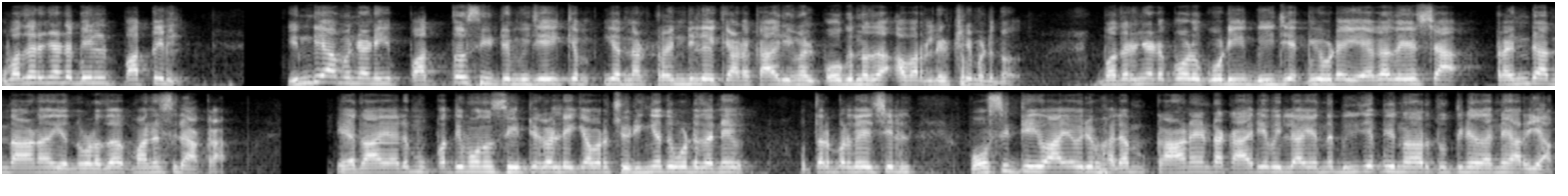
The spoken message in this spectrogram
ഉപതെരഞ്ഞെടുപ്പിൽ പത്തിൽ ഇന്ത്യ മുന്നണി പത്ത് സീറ്റും വിജയിക്കും എന്ന ട്രെൻഡിലേക്കാണ് കാര്യങ്ങൾ പോകുന്നത് അവർ ലക്ഷ്യമിടുന്നത്. ഉപതെരഞ്ഞെടുപ്പോട് കൂടി ബി ജെ പിയുടെ ഏകദേശ ട്രെൻഡ് എന്താണ് എന്നുള്ളത് മനസ്സിലാക്കാം. ഏതായാലും മുപ്പത്തിമൂന്ന് സീറ്റുകളിലേക്ക് അവർ ചുരുങ്ങിയതുകൊണ്ട് തന്നെ ഉത്തർപ്രദേശിൽ പോസിറ്റീവായ ഒരു ഫലം കാണേണ്ട കാര്യമില്ല എന്ന് ബി നേതൃത്വത്തിന് തന്നെ അറിയാം.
